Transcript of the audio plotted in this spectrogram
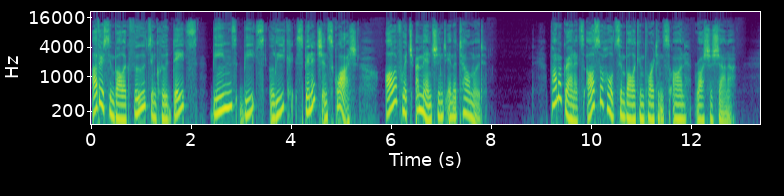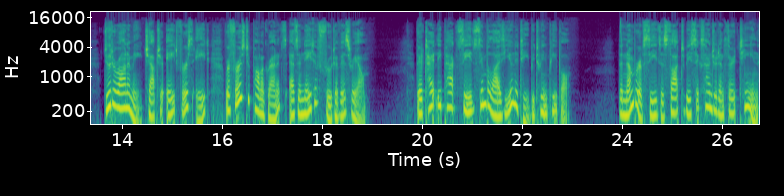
Other symbolic foods include dates, beans, beets, leek, spinach, and squash, all of which are mentioned in the Talmud. Pomegranates also hold symbolic importance on Rosh Hashanah. Deuteronomy chapter 8 verse 8 refers to pomegranates as a native fruit of Israel. Their tightly packed seeds symbolize unity between people. The number of seeds is thought to be 613,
